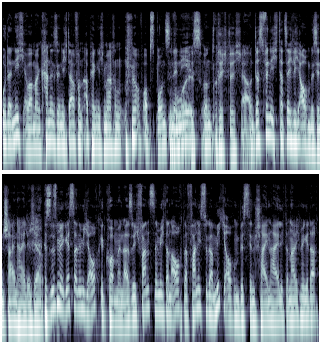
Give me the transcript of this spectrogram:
oder nicht. Aber man kann es ja nicht davon abhängig machen, ob es bei uns in der Wo Nähe ist. Und, richtig. Ja, und das finde ich tatsächlich auch ein bisschen scheinheilig. Ja. Das ist mir gestern nämlich auch gekommen. Also ich fand es nämlich dann auch, da fand ich sogar mich auch ein bisschen scheinheilig. Dann habe ich mir gedacht,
